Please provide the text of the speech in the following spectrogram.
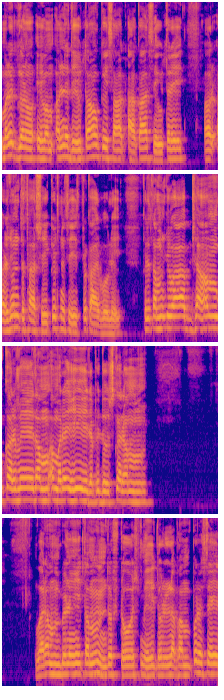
मरुदगणों एवं अन्य देवताओं के साथ आकाश से उतरे और अर्जुन तथा श्री कृष्ण से इस प्रकार बोले, कृतम युवाभ्याम कर्मेदम अमरपि दुष्करम। वरम वृणीतम दुष्टोस्मी दुर्लभम पुरुषे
